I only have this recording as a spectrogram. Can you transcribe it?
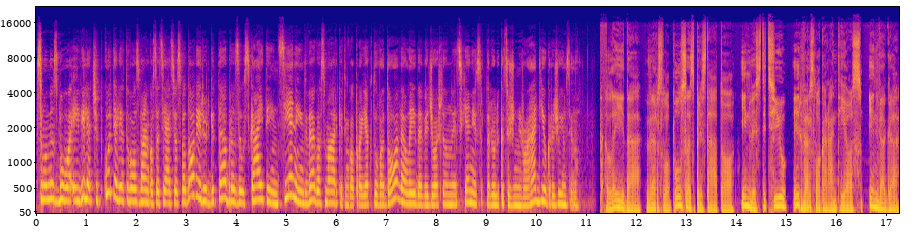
su mumis buvo eivilė čipkutė lietuvos bankų asociacijos vadovė ir jurgita brazauskaitė incėnė invegos marketingo projektų vadovė. Laidą vedžiau aš lina luneckienė jūs ir toliau likit su žinių radiju. Gražių jums dienų. Laidą Verslo pulsas pristato investicijų ir verslo garantijos. Invega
